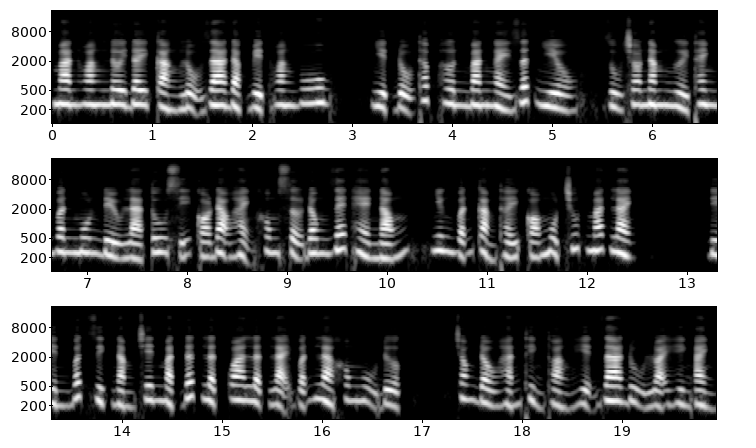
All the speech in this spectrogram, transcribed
Man hoang nơi đây càng lộ ra đặc biệt hoang vu. Nhiệt độ thấp hơn ban ngày rất nhiều. Dù cho năm người thanh vân môn đều là tu sĩ có đạo hạnh không sợ đông rét hè nóng, nhưng vẫn cảm thấy có một chút mát lạnh. Điền bất dịch nằm trên mặt đất lật qua lật lại vẫn là không ngủ được. Trong đầu hắn thỉnh thoảng hiện ra đủ loại hình ảnh,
